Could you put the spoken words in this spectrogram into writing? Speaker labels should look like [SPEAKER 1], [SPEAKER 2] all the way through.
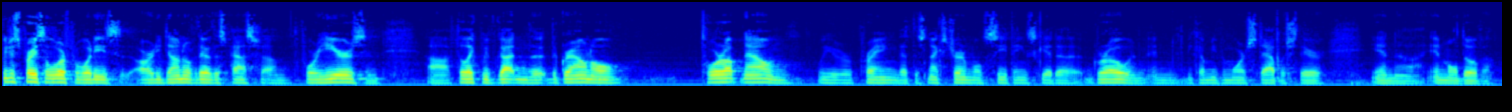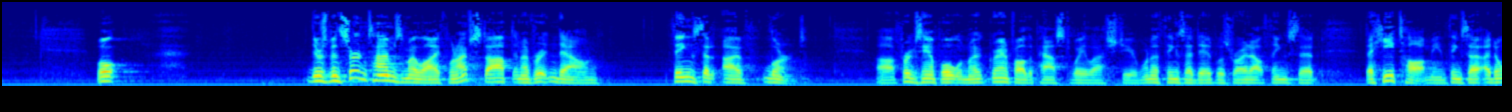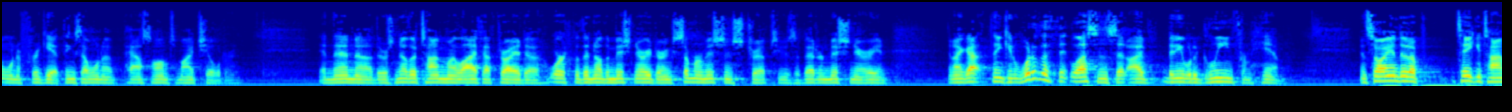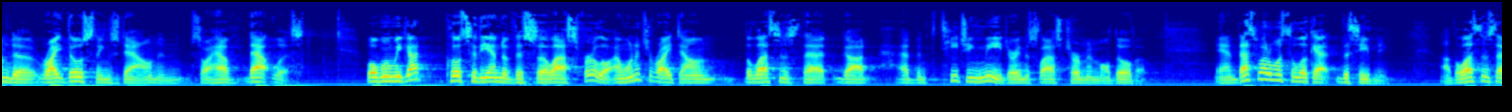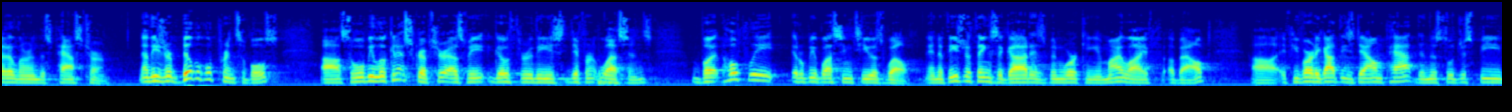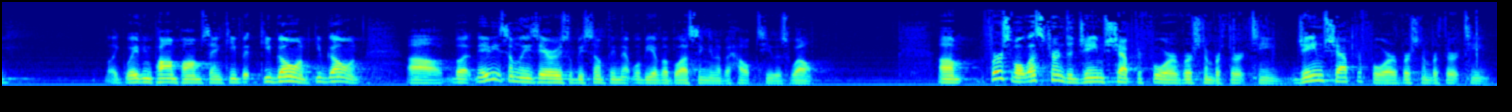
[SPEAKER 1] We just praise the Lord for what He's already done over there this past um, four years, and uh, I feel like we've gotten the, the ground all tore up now, and we are praying that this next term we'll see things get uh, grow and, and, become even more established there in uh, in Moldova. Well, there's been certain times in my life when I've stopped and I've written down things that I've learned. Uh, for example, when my grandfather passed away last year, one of the things I did was write out things that that he taught me and things I, I don't want to forget, things I want to pass on to my children. And then uh, there was another time in my life after I had uh, worked with another missionary during summer mission trips. He was a veteran missionary, and and I got thinking, what are the th- lessons that I've been able to glean from him? And so I ended up taking time to write those things down, and so I have that list. Well, when we got close to the end of this uh, last furlough, I wanted to write down the lessons that God had been teaching me during this last term in Moldova. And that's what I want to look at this evening. Uh, the lessons that I learned this past term. Now these are biblical principles, uh, so we'll be looking at scripture as we go through these different lessons, but hopefully it'll be a blessing to you as well. And if these are things that God has been working in my life about, uh, if you've already got these down pat, then this will just be like waving pom poms saying, keep it, keep going, keep going. Uh, but maybe some of these areas will be something that will be of a blessing and of a help to you as well. Um, first of all, let's turn to James chapter 4, verse number 13. James chapter 4, verse number 13.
